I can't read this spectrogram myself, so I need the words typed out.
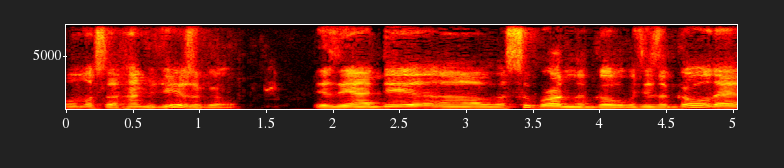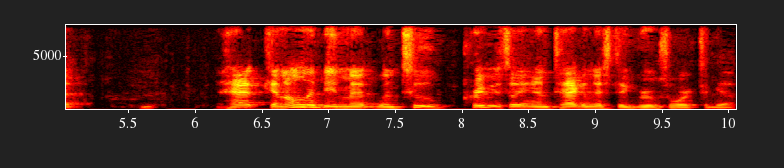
almost 100 years ago is the idea of a superordinate goal, which is a goal that had, can only be met when two previously antagonistic groups work together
